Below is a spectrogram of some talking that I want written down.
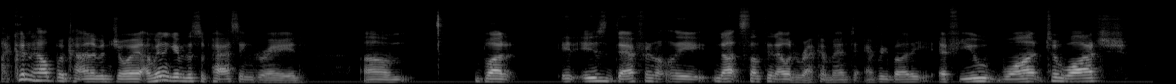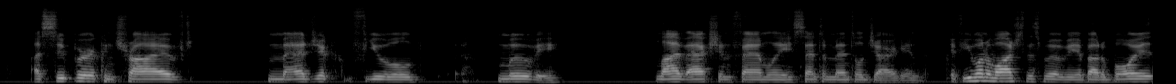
I couldn't help but kind of enjoy it. I'm gonna give this a passing grade, um, but it is definitely not something I would recommend to everybody. If you want to watch a super contrived, magic fueled movie, live action family, sentimental jargon, if you want to watch this movie about a boy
